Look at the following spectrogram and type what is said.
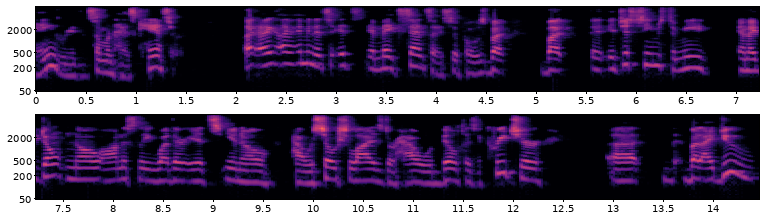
angry that someone has cancer? I i, I mean it's it's it makes sense i suppose but but it just seems to me and I don't know honestly whether it's you know how we're socialized or how we're built as a creature uh, but I do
